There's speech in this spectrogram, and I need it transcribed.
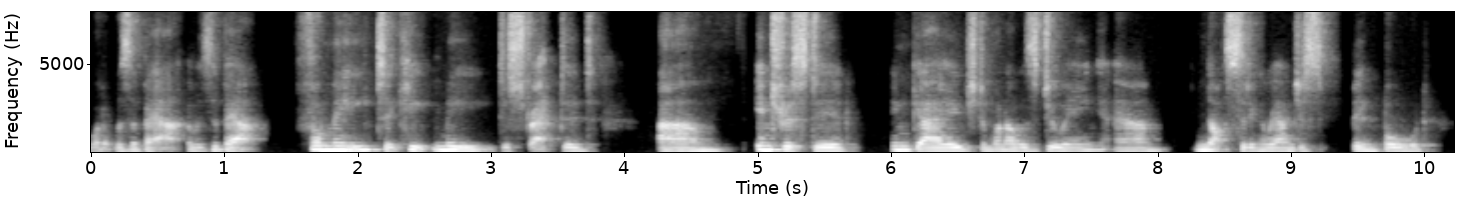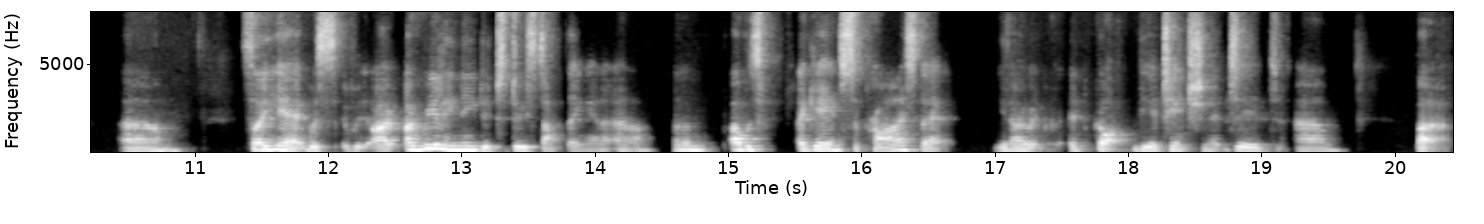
what it was about. It was about for me to keep me distracted, um, interested, engaged in what I was doing, um, not sitting around just being bored. Um, so yeah, it was. It was I, I, really needed to do something, and, um, and I was again surprised that you know, it, it got the attention it did. Um, but,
